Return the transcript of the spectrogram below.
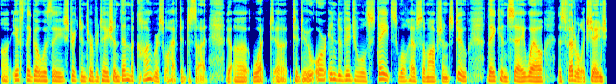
Uh, if they go with the strict interpretation, then the Congress will have to decide uh, what uh, to do, or individual states will have some options too. They can say, well, this federal exchange,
